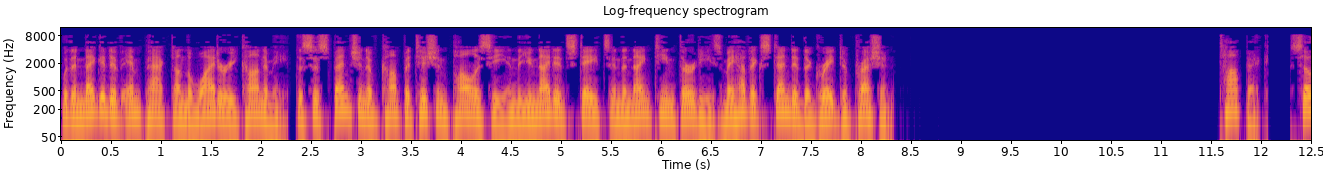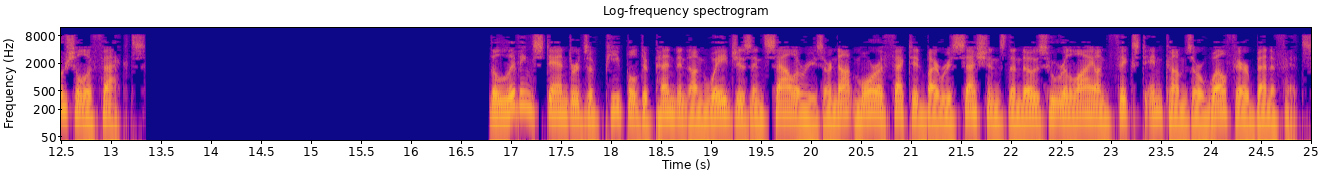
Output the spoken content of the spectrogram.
with a negative impact on the wider economy. The suspension of competition policy in the United States in the 1930s may have extended the Great Depression. Topic: Social effects. The living standards of people dependent on wages and salaries are not more affected by recessions than those who rely on fixed incomes or welfare benefits.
